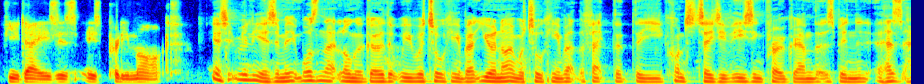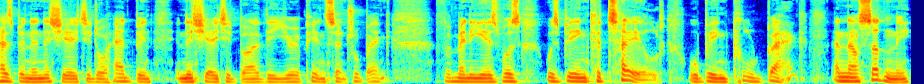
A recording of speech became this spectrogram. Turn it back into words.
few days is is pretty marked. Yes, it really is. I mean, it wasn't that long ago that we were talking about. You and I were talking about the fact that the quantitative easing program that has been has has been initiated or had been initiated by the European Central Bank for many years was was being curtailed or being pulled back, and now suddenly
